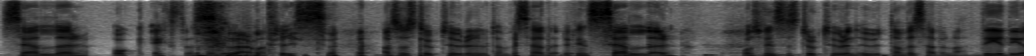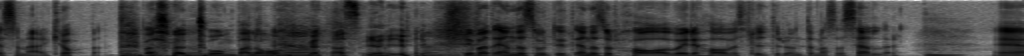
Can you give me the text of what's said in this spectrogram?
Celler och extracellulära matris. Alltså strukturen utanför celler. Det finns celler och så finns det strukturen utanför cellerna. Det är det som är kroppen. Det är bara som en tom ballong. Alltså, grejer. Det är bara ett enda stort, ett enda stort hav och i det havet flyter runt en massa celler. Eh,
